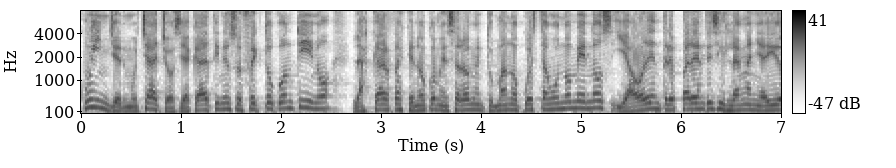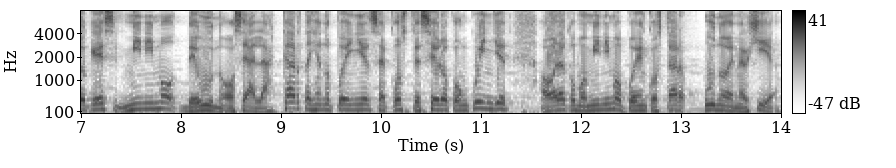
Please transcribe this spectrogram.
Quinjet muchachos, y acá tiene su efecto continuo, las cartas que no comenzaron en tu mano cuestan uno menos y ahora entre paréntesis le han añadido que es mínimo de uno, o sea las cartas ya no pueden irse a coste cero con Quinjet, ahora como mínimo pueden costar uno de energía.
